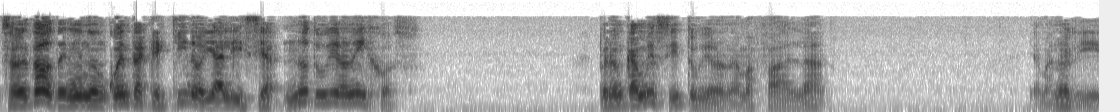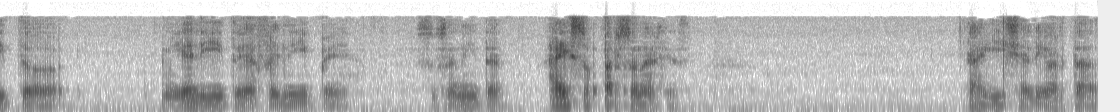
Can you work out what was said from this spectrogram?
sobre todo teniendo en cuenta que Quino y Alicia no tuvieron hijos. Pero en cambio sí tuvieron a Mafalda, y a Manuelito, a Miguelito y a Felipe, Susanita, a esos personajes. A Guilla Libertad.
